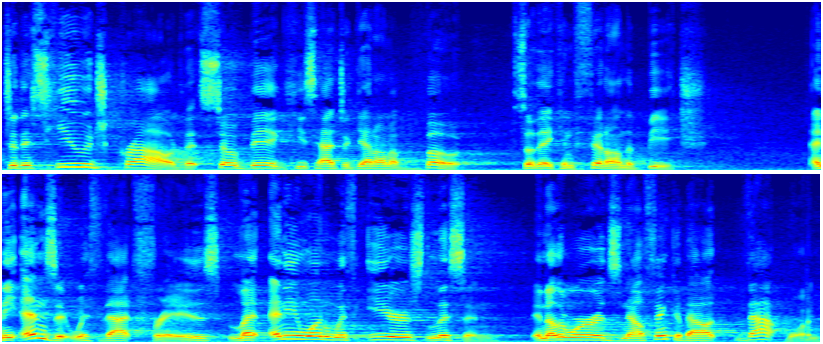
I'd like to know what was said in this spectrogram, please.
to this huge crowd that's so big he's had to get on a boat so they can fit on the beach. And he ends it with that phrase, let anyone with ears listen. In other words, now think about that one.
